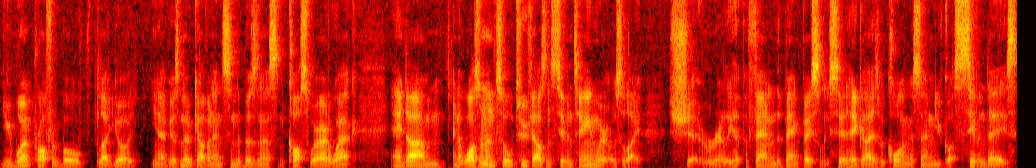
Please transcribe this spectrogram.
you weren't profitable, like your, you know, there's no governance in the business and costs were out of whack and um, and it wasn't until 2017 where it was like shit really hit the fan and the bank basically said hey guys we're calling this in. You've got seven days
